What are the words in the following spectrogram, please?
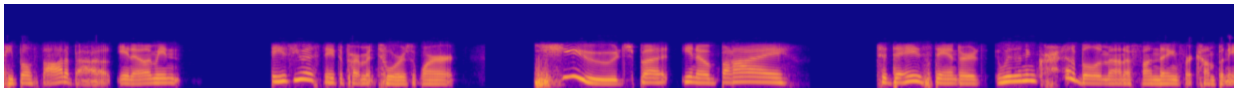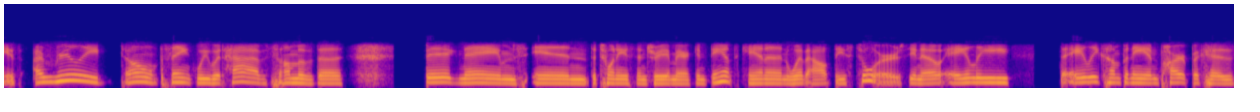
people thought about. You know, I mean, these U.S. State Department tours weren't huge, but you know, by today's standards, it was an incredible amount of funding for companies. I really don't think we would have some of the big names in the 20th century American dance canon without these tours. You know, Ailey, the Ailey Company, in part because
